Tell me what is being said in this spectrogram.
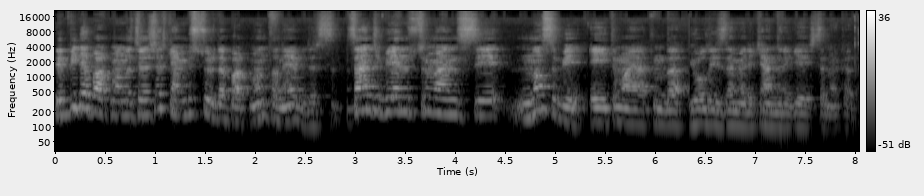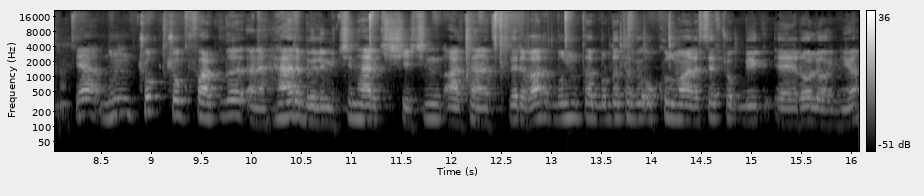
Ve bir departmanda çalışırken bir sürü departmanı tanıyabilirsin. Sence bir endüstri mühendisi nasıl bir eğitim hayatında yolu izlemeli kendini geliştirmek adına? Ya bunun çok çok farklı hani her bölüm için her kişi için alternatifleri var. Bunun tabi burada tabii okul maalesef çok büyük e, rol oynuyor.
